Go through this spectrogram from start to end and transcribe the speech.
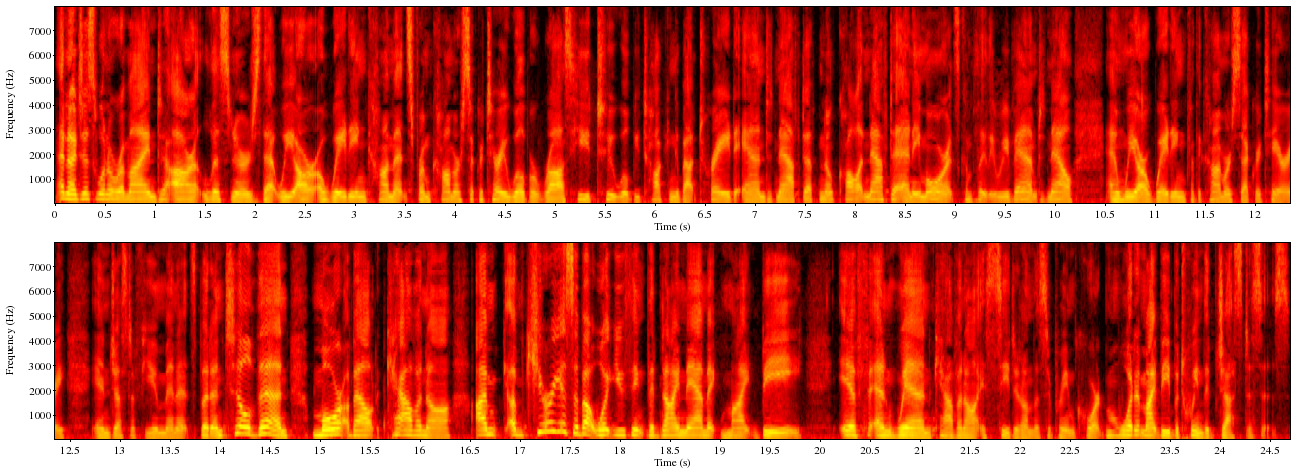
And I just want to remind our listeners that we are awaiting comments from Commerce Secretary Wilbur Ross. He too will be talking about trade and NAFTA. Don't call it NAFTA anymore. It's completely revamped now. And we are waiting for the Commerce Secretary in just a few minutes. But until then, more about Kavanaugh. I'm, I'm curious about what you think the dynamic might be if and when Kavanaugh is seated on the Supreme Court, what it might be between the justices.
